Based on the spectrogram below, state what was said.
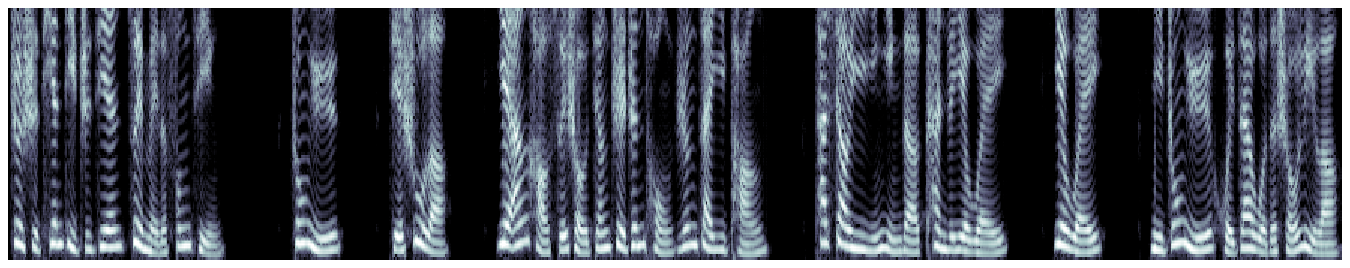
这是天地之间最美的风景。终于结束了，叶安好随手将这针筒扔在一旁，他笑意盈盈的看着叶维：“叶维，你终于毁在我的手里了，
